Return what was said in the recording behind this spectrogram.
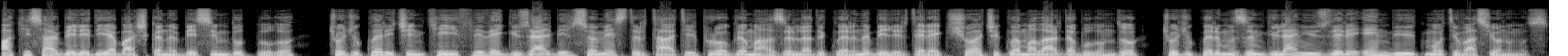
Akhisar Belediye Başkanı Besim Dutlulu, çocuklar için keyifli ve güzel bir sömestr tatil programı hazırladıklarını belirterek şu açıklamalarda bulundu, çocuklarımızın gülen yüzleri en büyük motivasyonumuz.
